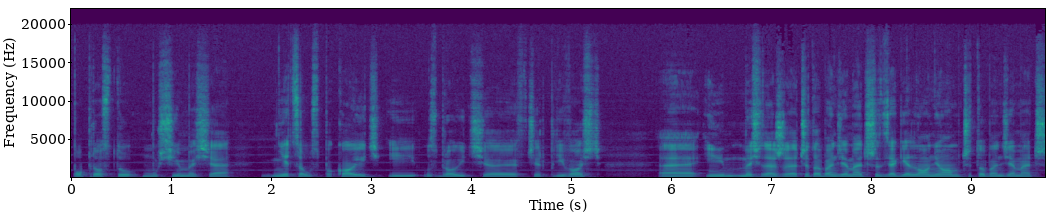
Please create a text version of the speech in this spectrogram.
po prostu musimy się nieco uspokoić i uzbroić się w cierpliwość. I myślę, że czy to będzie mecz z Jagiellonią, czy to będzie mecz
